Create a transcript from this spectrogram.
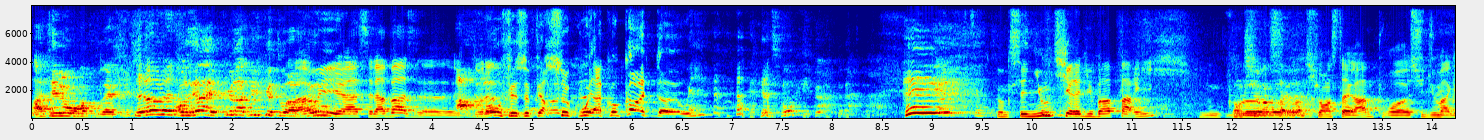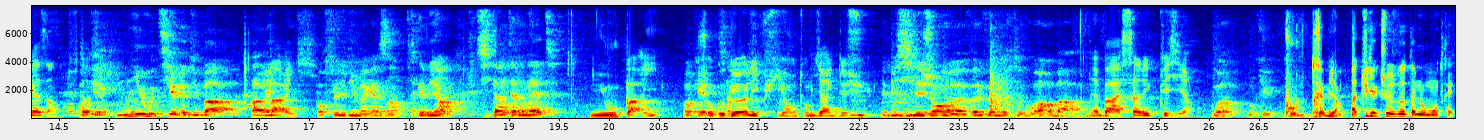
Ah, t'es long, hein, bref. Non, mais- Andrea est plus rapide que toi. Ah oui, ah, c'est la base. euh, Ah, de là. on fait se faire secouer la cocotte, euh, oui. Et donc, Donc c'est new-du-bas Paris. Donc, pour Donc le- sur Instagram. sur Instagram pour euh, celui du magasin, tout à fait. New tiré du bas, Paris, Paris. Pour celui du magasin, très bien. Site internet. New Paris Ok, sur Google et puis on tombe direct dessus. Et puis si les gens euh, veulent venir te voir, bah Et bah c'est avec plaisir. voilà, ok, cool, très bien. As-tu quelque chose d'autre à nous montrer?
